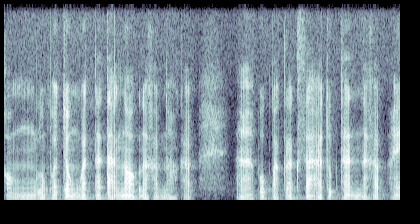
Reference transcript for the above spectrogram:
ของหลวงพ่อจงวัดหน้าต่างนอกนะครับเนาะครับปกปักรักษาทุกท่านนะครับ ให้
